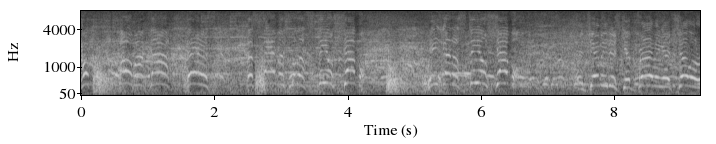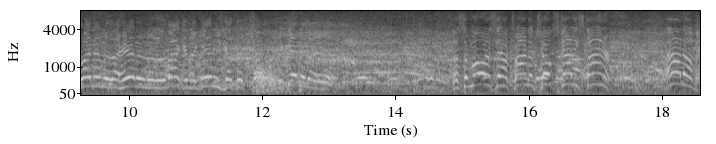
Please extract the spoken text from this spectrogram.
But, oh, my God. There's the Savage with a steel shovel. He's got a steel shovel. And Jimmy just kept driving that shovel right into the head and into the back, and again he's got that shovel and again to the head. The Samoans now trying to choke Scotty Steiner out of it.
